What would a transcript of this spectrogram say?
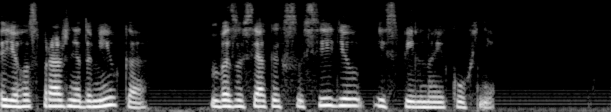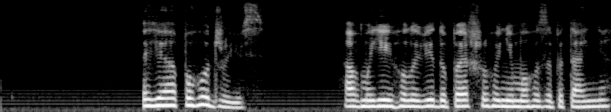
його справжня домівка без усяких сусідів і спільної кухні. Я погоджуюсь, а в моїй голові до першого німого запитання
